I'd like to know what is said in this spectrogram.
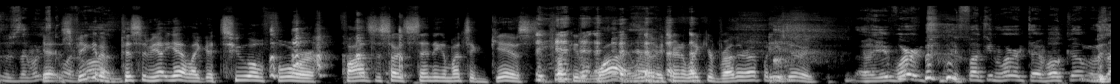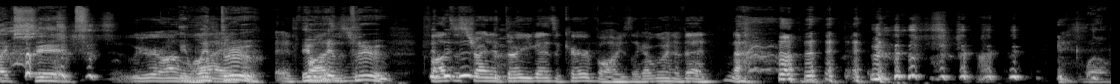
it was like, what is Yeah, going speaking on? of pissing me out, yeah, like at 204, Fonz just starts sending a bunch of gifts. Fucking why? What are you trying to wake your brother up? What are you doing? Uh, it worked. It fucking worked. I woke up and was like, shit. we were on It went through. And It went is, through. Fonz is trying to throw you guys a curveball. He's like, I'm going to bed. No. Well,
